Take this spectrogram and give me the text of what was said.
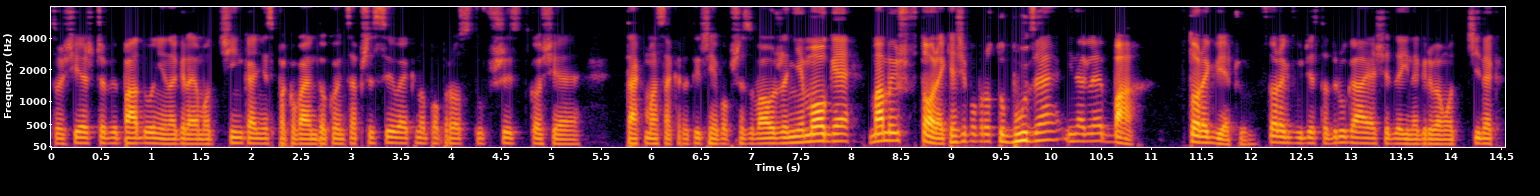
coś jeszcze wypadło, nie nagrałem odcinka, nie spakowałem do końca przesyłek, no po prostu wszystko się tak masakrytycznie poprzesuwało, że nie mogę, mamy już wtorek, ja się po prostu budzę i nagle bach, wtorek wieczór, wtorek 22, a ja siedzę i nagrywam odcinek.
